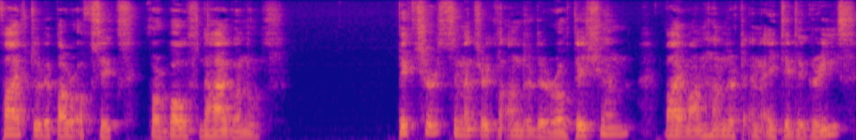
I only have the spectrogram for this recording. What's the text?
5 to the power of 6 for both diagonals. Pictures symmetrical under the rotation by 180 degrees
